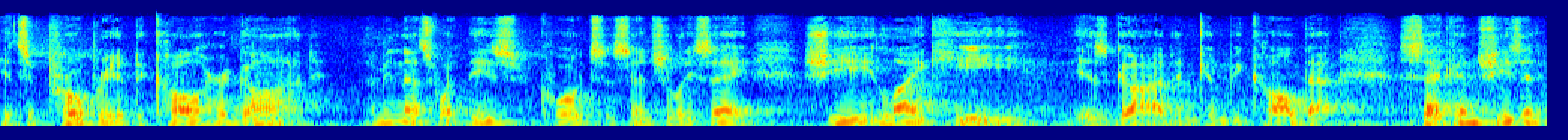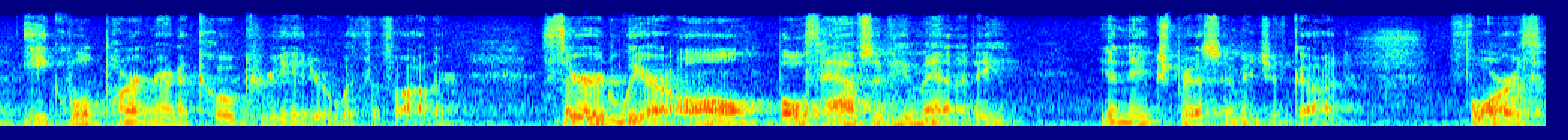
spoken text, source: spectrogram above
it's appropriate to call her God. I mean, that's what these quotes essentially say. She, like he, is God and can be called that. Second, she's an equal partner and a co creator with the Father. Third, we are all both halves of humanity in the express image of God. Fourth,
